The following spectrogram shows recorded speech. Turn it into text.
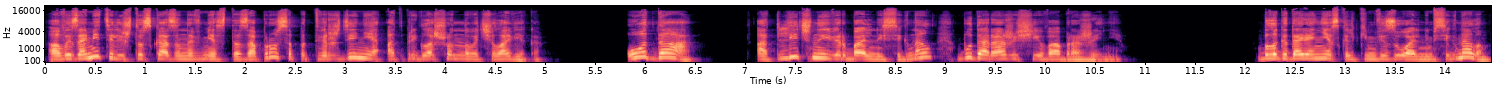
А вы заметили, что сказано вместо запроса подтверждение от приглашенного человека? О, да! Отличный вербальный сигнал, будоражащий воображение. Благодаря нескольким визуальным сигналам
